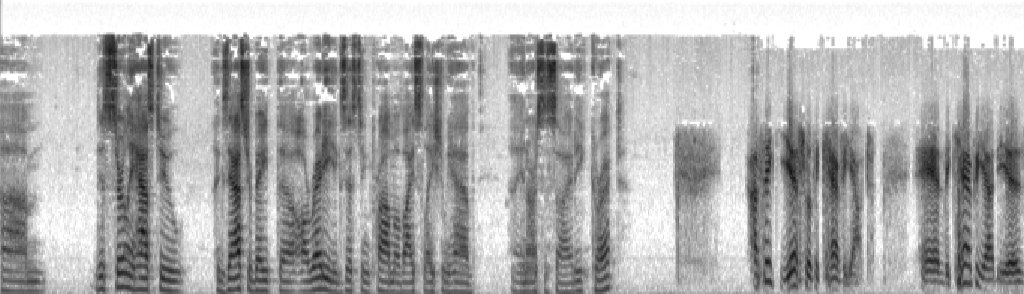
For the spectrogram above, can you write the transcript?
Um, this certainly has to exacerbate the already existing problem of isolation we have uh, in our society, correct? I think yes, with a caveat. And the caveat is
